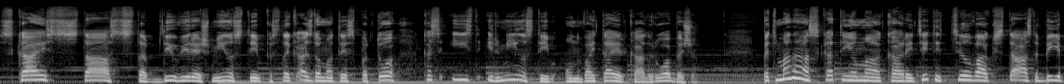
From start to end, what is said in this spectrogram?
Skaists stāsts starp divu vīriešu mīlestību, kas liek aizdomāties par to, kas īsti ir mīlestība un vai tā ir kāda robeža. Bet manā skatījumā, kā arī citi cilvēku stāsti, bija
